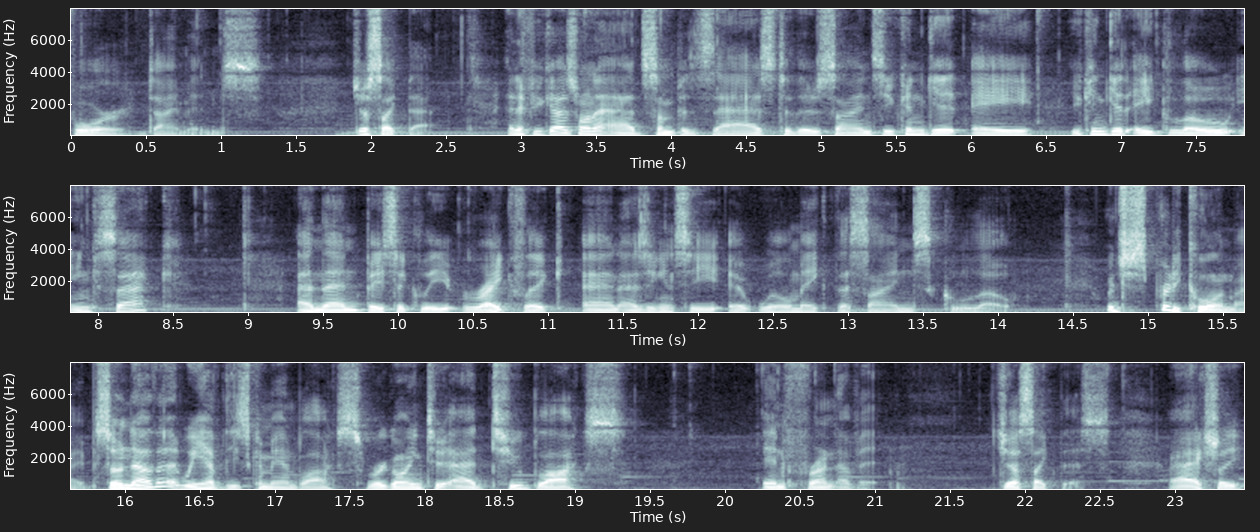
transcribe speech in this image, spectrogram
four diamonds. Just like that. And if you guys want to add some pizzazz to those signs, you can get a you can get a glow ink sac and then basically right click and as you can see it will make the signs glow which is pretty cool in my opinion. So now that we have these command blocks, we're going to add two blocks in front of it. Just like this. Actually,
